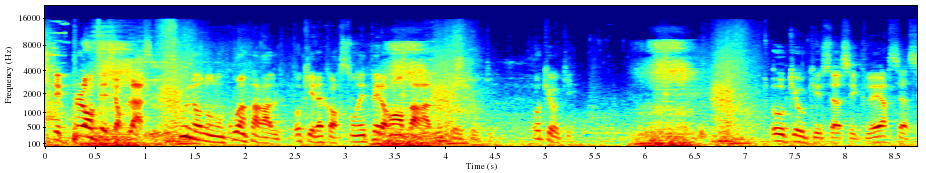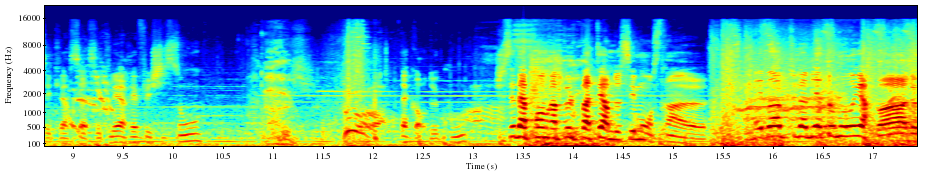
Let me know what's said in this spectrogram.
Je t'ai planté sur place. Ouh non, non, non, coup imparable. Ok, d'accord, son épée le rend imparable. Ok, ok, ok. Ok, ok. Ok, ok, c'est assez clair, c'est assez clair, c'est assez clair. Réfléchissons. D'accord, deux coups. J'essaie d'apprendre un peu le pattern de ces monstres. Hein. Euh. Mais Bob, tu vas bientôt mourir. Pas de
